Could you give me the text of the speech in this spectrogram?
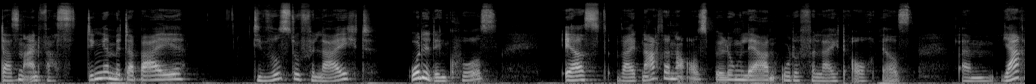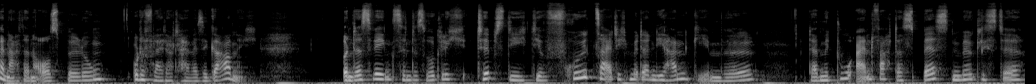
da sind einfach Dinge mit dabei, die wirst du vielleicht ohne den Kurs erst weit nach deiner Ausbildung lernen oder vielleicht auch erst ähm, Jahre nach deiner Ausbildung oder vielleicht auch teilweise gar nicht. Und deswegen sind es wirklich Tipps, die ich dir frühzeitig mit an die Hand geben will, damit du einfach das Bestmöglichste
